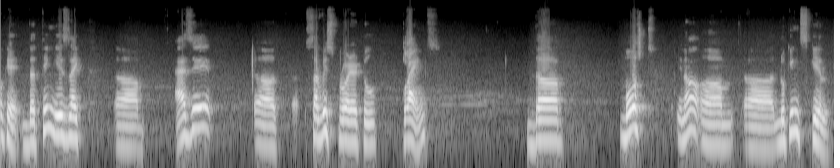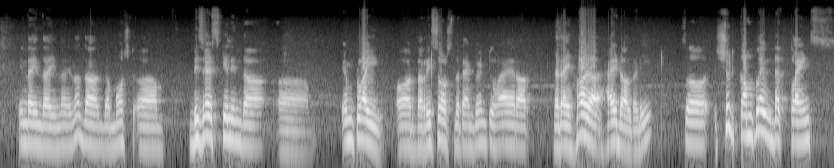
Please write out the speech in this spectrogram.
okay the thing is like uh, as a uh, service provider to clients the most you know um, uh, looking skill in the in the in the you know the the most um, desired skill in the uh, employee or the resource that i'm going to hire or that i heard uh, hired already. So should comply with the client's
